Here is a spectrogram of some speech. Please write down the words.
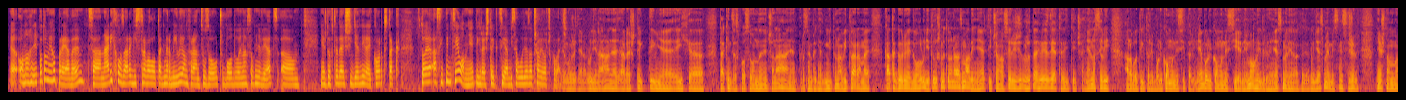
E, ono hneď potom jeho prejave sa narýchlo zaregistrovalo takmer milión Francúzov, čo bolo dvojnásobne viac e, než do vtedajší denný rekord. Tak to je asi tým cieľom, nie? Tých reštrikcií, aby sa ľudia začali očkovať. Nemôžete ľudí naháňať a reštriktívne ich e, takýmto spôsobom do niečo naháňať. Prosím pekne, my tu na vytvárame kategórie dvoch ľudí. Tu už sme tu raz mali, nie? Tí, čo nosili žlté hviezdy a tí, tí, čo nenosili, alebo tí, ktorí boli komunisti, ktorí neboli komunisti, jedni mohli, druhí nesmeli. No, kde sme? Myslím si, že v dnešnom e,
